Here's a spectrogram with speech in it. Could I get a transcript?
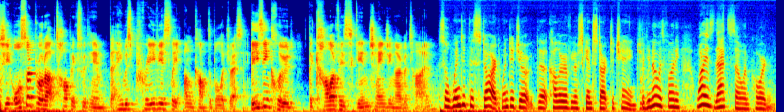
She also brought up topics with him that he was previously uncomfortable addressing. These include the color of his skin changing over time. So when did this start? When did your the color of your skin start to change? But you know what's funny? Why is that so important?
